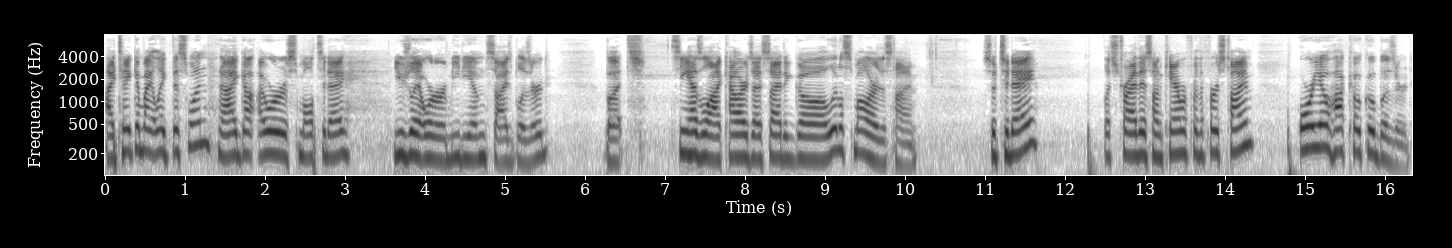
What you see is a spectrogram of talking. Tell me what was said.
I take a bite like this one. I got I ordered a small today. Usually I order a medium sized blizzard, but seeing it has a lot of calories, I decided to go a little smaller this time. So today, let's try this on camera for the first time. Oreo Hot Cocoa Blizzard.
